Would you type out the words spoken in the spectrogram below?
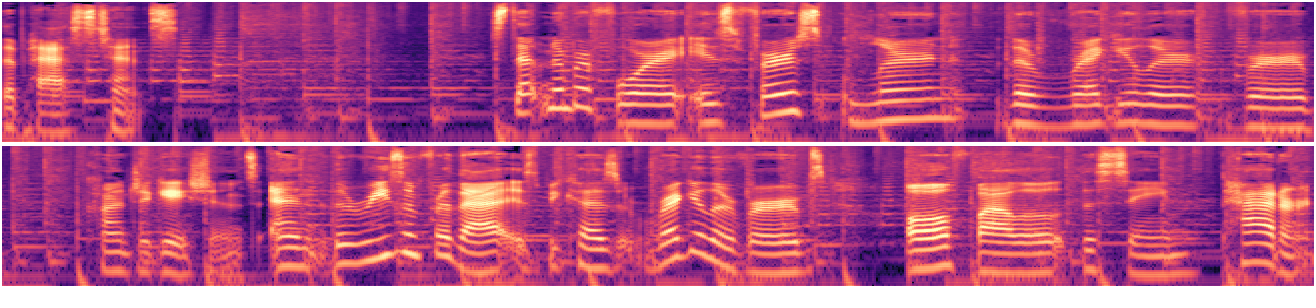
the past tense. Step number 4 is first learn the regular verb conjugations. And the reason for that is because regular verbs all follow the same pattern.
